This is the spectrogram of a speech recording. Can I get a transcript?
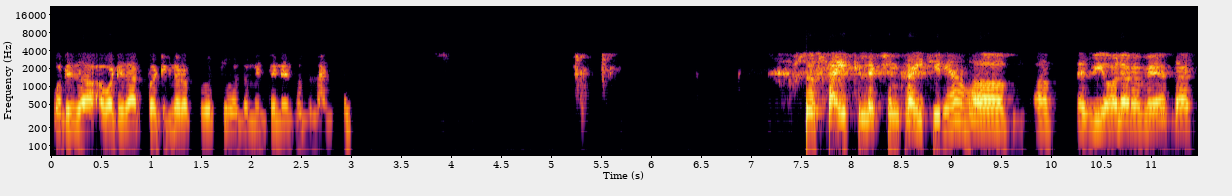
what is our, what is our particular approach towards the maintenance of the landfill? So site selection criteria, uh, uh, as we all are aware that,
